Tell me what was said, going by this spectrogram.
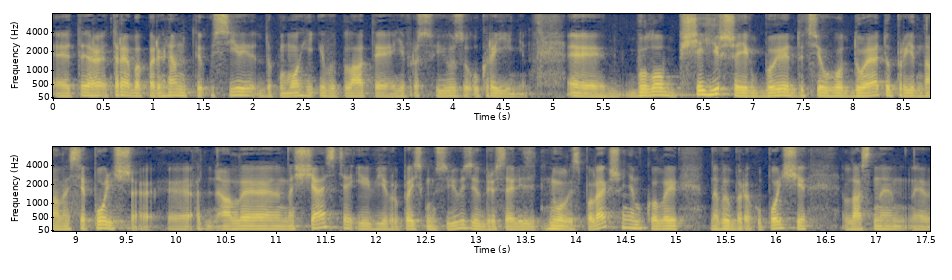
Е, Треба переглянути усі допомоги і виплати Євросоюзу Україні. Е, Було б ще гірше, якби до цього дуету приєдналася Польща, Е, але на щастя, і в Європейському Союзі в Брюсселі зіткнули з полегшенням, коли на виборах у Польщі власне е,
